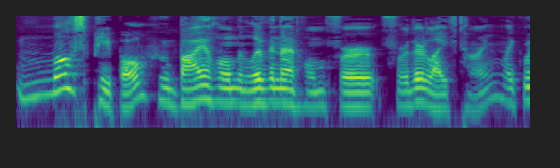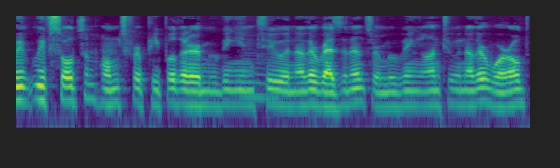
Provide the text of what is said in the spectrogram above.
most people who buy a home and live in that home for for their lifetime, like we've we've sold some homes for people that are moving mm. into another residence or moving on to another world,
